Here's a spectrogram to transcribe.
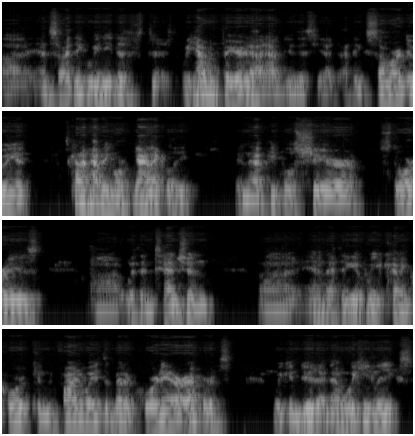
Uh, and so I think we need to, we haven't figured out how to do this yet. I think some are doing it, it's kind of happening organically in that people share stories uh, with intention uh, and I think if we kind of can find ways to better coordinate our efforts, we can do that. Now, WikiLeaks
